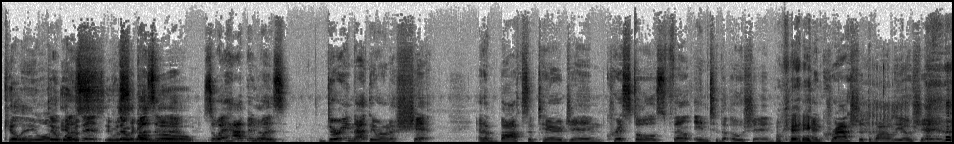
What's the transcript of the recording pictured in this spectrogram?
kill anyone. There it wasn't. was it was there like wasn't a low. so what happened Yeah. was during that they were on a ship, and a box of Terrigen crystals fell into the ocean Okay. and crashed at the bottom of the ocean.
